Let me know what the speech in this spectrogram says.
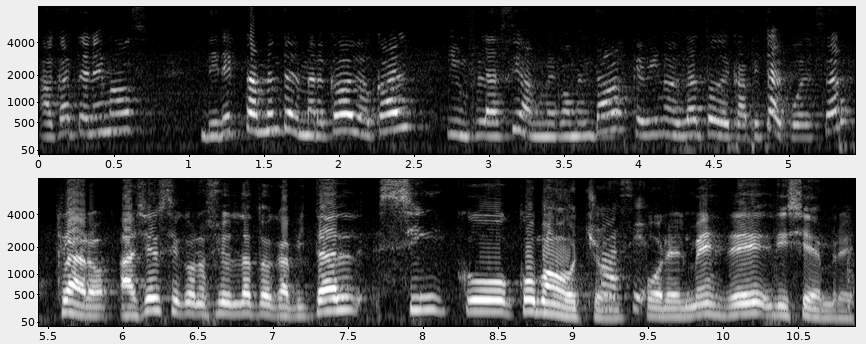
Acá tenemos directamente el mercado local, inflación. Me comentabas que vino el dato de capital, ¿puede ser? Claro, ayer se conoció el dato de capital, 5,8 Así es. por el mes de diciembre.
